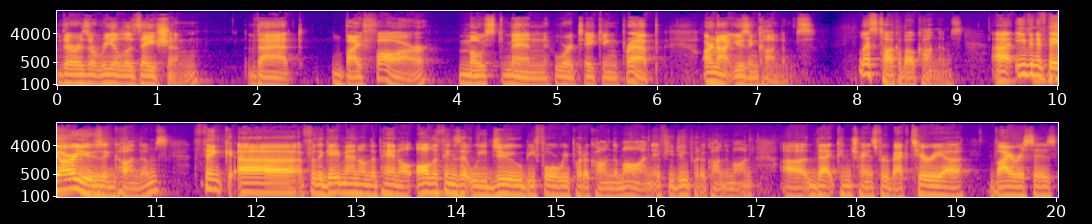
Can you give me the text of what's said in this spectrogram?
there is a realization that by far most men who are taking PrEP are not using condoms. Let's talk about condoms. Uh, even if they are using condoms, think uh, for the gay men on the panel, all the things that we do before we put a condom on, if you do put a condom on, uh, that can transfer bacteria, viruses,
